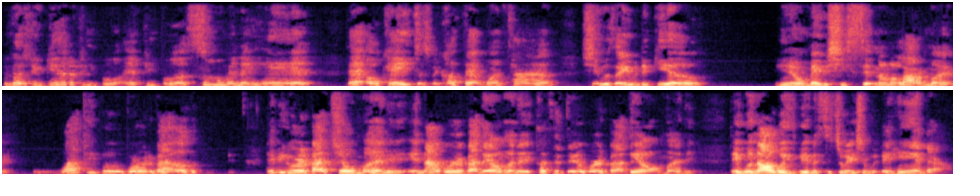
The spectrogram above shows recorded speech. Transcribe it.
because you give to people and people assume in their head that okay, just because that one time she was able to give, you know, maybe she's sitting on a lot of money. Why people worried about other they be worried about your money and not worried about their own money. Because if they're worried about their own money, they wouldn't always be in a situation with their hand out.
